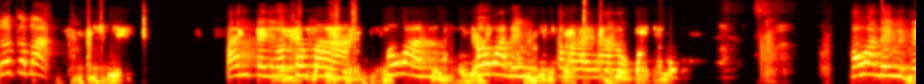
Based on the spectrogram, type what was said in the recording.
รถกระบะปั้นเป็นรถกระบะเมื่อวานเมื่อวานเดวิดไปทำอะไรมาลูก เมื่อวานเดวิดไป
